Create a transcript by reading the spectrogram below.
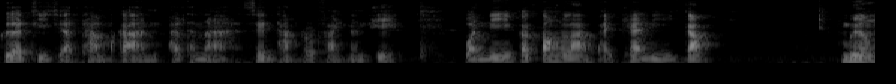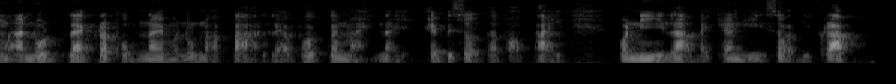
พื่อที่จะทำการพัฒนาเส้นทางรถไฟนั่นเอง วันนี้ก็ต้องลาไปแค่นี้กับ เมืองมนุษย์และกระผมนายมนุษย์หมาป่า แล้วพบกันใหม่ในเอพิโซดต่อไป วันนี้ลาไปแค่นี้ สวัสดีครับ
